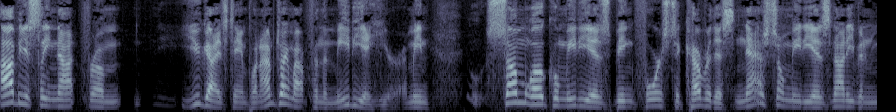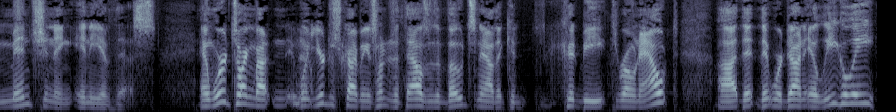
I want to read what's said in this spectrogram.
Obviously, not from you guys' standpoint. I'm talking about from the media here. I mean, some local media is being forced to cover this. National media is not even mentioning any of this. And we're talking about no. what you're describing as hundreds of thousands of votes now that could could be thrown out, uh, that, that were done illegally,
